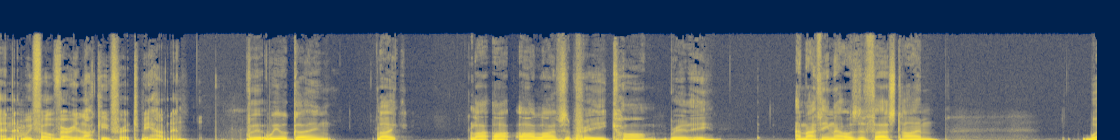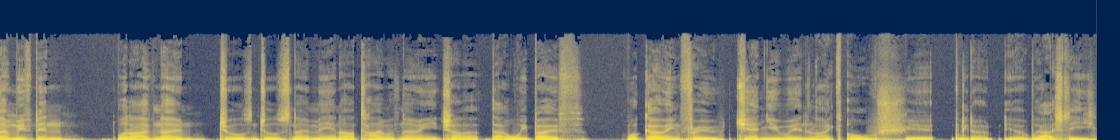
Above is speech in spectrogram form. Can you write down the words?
And we felt very lucky for it to be happening. we, we were going like like our, our lives are pretty calm really and i think that was the first time when we've been when i've known jules and jules know me in our time of knowing each other that we both were going through genuine like oh shit we don't you know we're actually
